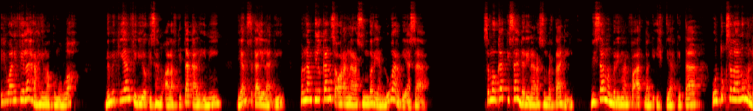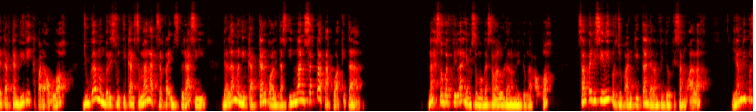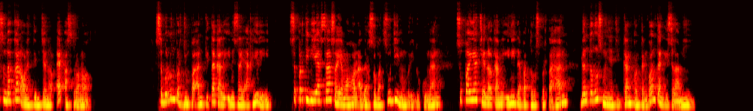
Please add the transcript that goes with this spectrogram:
Ikhwani filah rahimakumullah, demikian video kisah mu'alaf kita kali ini yang sekali lagi menampilkan seorang narasumber yang luar biasa. Semoga kisah dari narasumber tadi bisa memberi manfaat bagi ikhtiar kita untuk selalu mendekatkan diri kepada Allah, juga memberi suntikan semangat serta inspirasi dalam meningkatkan kualitas iman serta takwa kita. Nah, sobat filah yang semoga selalu dalam lindungan Allah, sampai di sini perjumpaan kita dalam video kisah mu'alaf yang dipersembahkan oleh tim channel App Astronaut. Sebelum perjumpaan kita kali ini saya akhiri, seperti biasa saya mohon agar Sobat Sudi memberi dukungan supaya channel kami ini dapat terus bertahan dan terus menyajikan konten-konten islami.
